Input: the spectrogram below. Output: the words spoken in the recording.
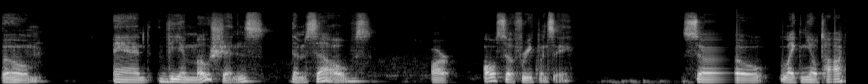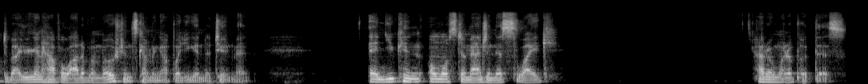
Boom. And the emotions themselves are also frequency. So, like Neil talked about, you're going to have a lot of emotions coming up when you get into attunement. And you can almost imagine this like, how do I want to put this?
